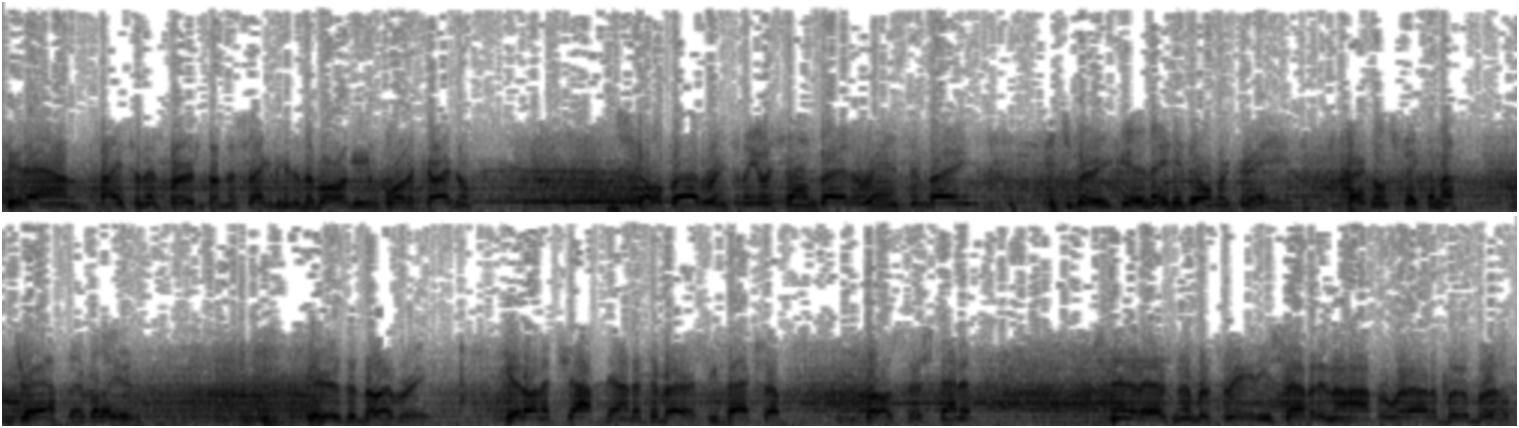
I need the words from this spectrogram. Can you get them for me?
Two down. Tyson at first on the second hit of the ball game for the Cardinals. This fellow Bob originally was signed by the Reds and by Pittsburgh uh, native Elmer Gray. The Cardinals picked him up in draft, I believe. Here's the delivery. Hit on a chop down to Taveras. He backs up close to Stennett. Stennett has number 387 in the hopper without a boo-boo.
